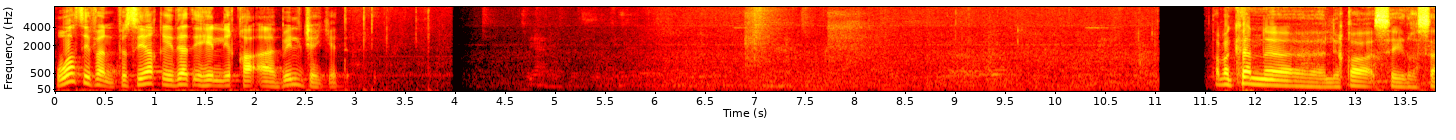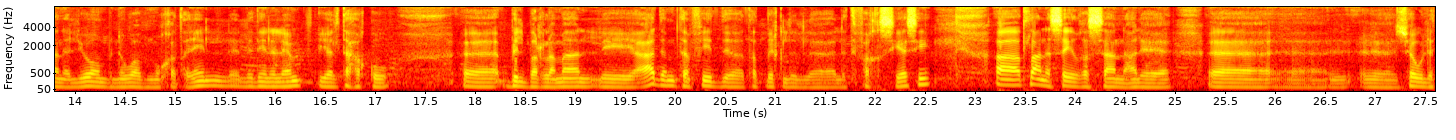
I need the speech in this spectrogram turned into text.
واصفا في سياق ذاته اللقاء بالجيد. طبعا كان لقاء السيد غسان اليوم بالنواب المقاطعين الذين لم يلتحقوا بالبرلمان لعدم تنفيذ تطبيق الاتفاق السياسي. آه، أطلعنا السيد غسان على آه، جولة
